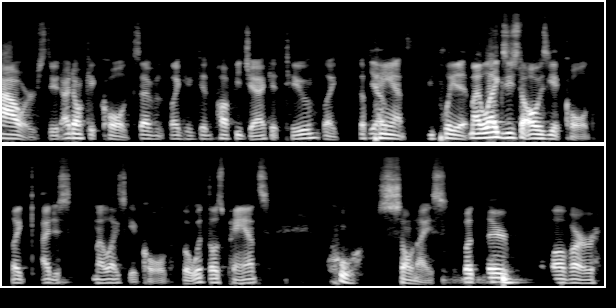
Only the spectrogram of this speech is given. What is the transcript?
hours, dude. I don't get cold because I have like a good puffy jacket too. Like the Yep. pants complete it. My legs used to always get cold. Like I just my legs get cold, but with those pants, whew, so nice. But they're above our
